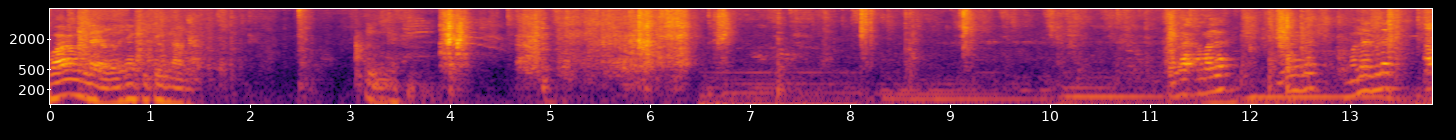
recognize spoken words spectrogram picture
ว่ามันแล้วเลยยังคิดถึงน้ำตื่นเลยเอามาเลยเอา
